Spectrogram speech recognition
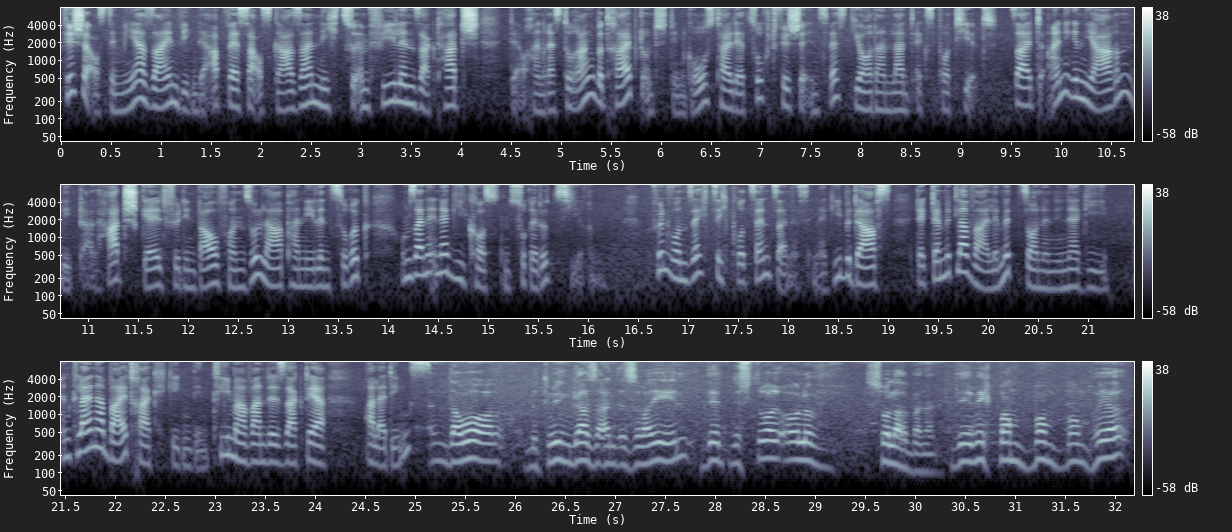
Fische aus dem Meer seien wegen der Abwässer aus Gaza nicht zu empfehlen, sagt Hatsch, der auch ein Restaurant betreibt und den Großteil der Zuchtfische ins Westjordanland exportiert. Seit einigen Jahren legt Al-Hatsch Geld für den Bau von Solarpanelen zurück, um seine Energiekosten zu reduzieren. 65 Prozent seines Energiebedarfs deckt er mittlerweile mit Sonnenenergie. Ein kleiner Beitrag gegen den Klimawandel, sagt er, Allerdings.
